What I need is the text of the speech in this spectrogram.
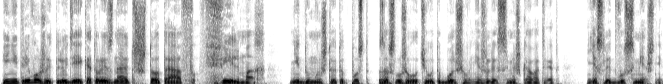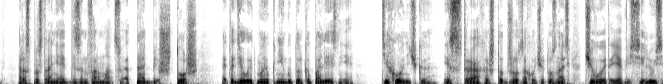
и не тревожить людей, которые знают что-то о фильмах? Не думаю, что этот пост заслуживал чего-то большего, нежели смешка в ответ. Если двусмешник распространяет дезинформацию о Табби, что ж, это делает мою книгу только полезнее. Тихонечко, из страха, что Джо захочет узнать, чего это я веселюсь,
